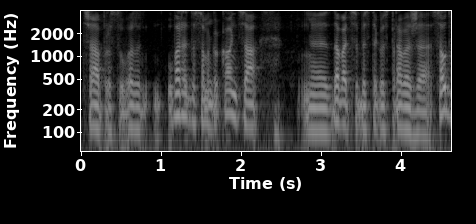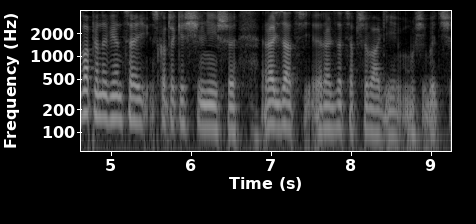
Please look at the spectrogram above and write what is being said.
trzeba po prostu uważać, uważać do samego końca, e, zdawać sobie z tego sprawę, że są dwa piony więcej, skoczek jest silniejszy, realizacja, realizacja przewagi musi być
